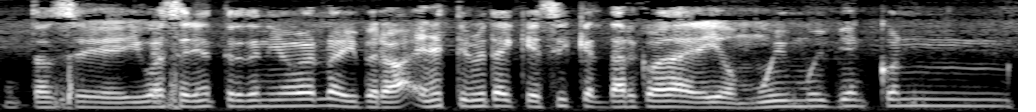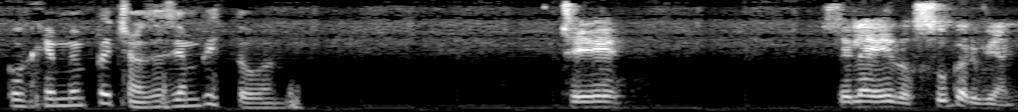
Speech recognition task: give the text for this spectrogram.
Entonces, igual sería entretenido verlo ahí, pero en este minuto hay que decir que el Dark Order ha ido muy, muy bien con, con en Pecho, no sé si han visto. Sí, se le ha ido súper bien,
